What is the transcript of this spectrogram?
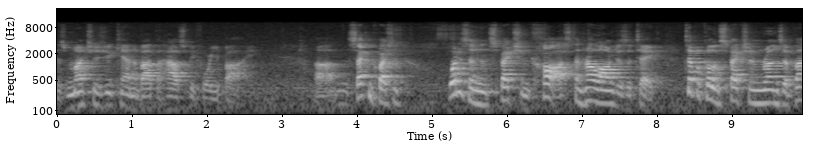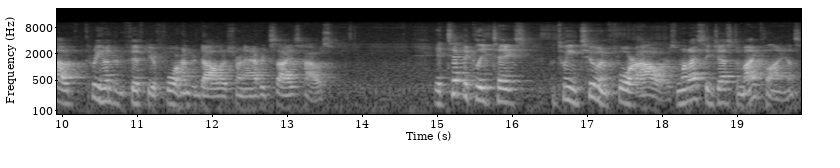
as much as you can about the house before you buy. Uh, the second question, what does an inspection cost and how long does it take? Typical inspection runs about 350 or $400 for an average size house. It typically takes between two and four hours. And what I suggest to my clients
